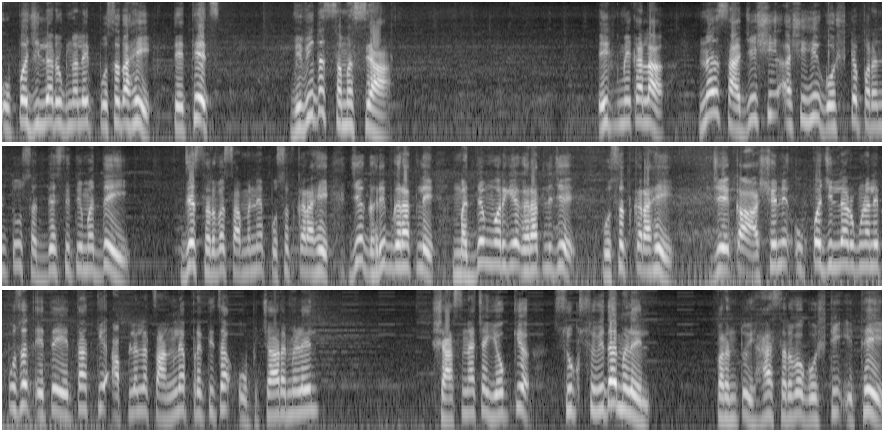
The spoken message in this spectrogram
उपजिल्हा रुग्णालय पोसत आहे तेथेच विविध समस्या एकमेकाला न साजेशी अशी ही गोष्ट परंतु सद्यस्थितीमध्ये जे सर्वसामान्य पुसतकर आहे जे गरीब घरातले मध्यमवर्गीय घरातले जे पुसतकर आहे जे एका आशेने उपजिल्हा रुग्णालय पुसत येथे येतात की आपल्याला चांगल्या प्रतीचा उपचार मिळेल? शासनाच्या योग्य सुखसुविधा मिळेल. परंतु ह्या सर्व गोष्टी इथे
